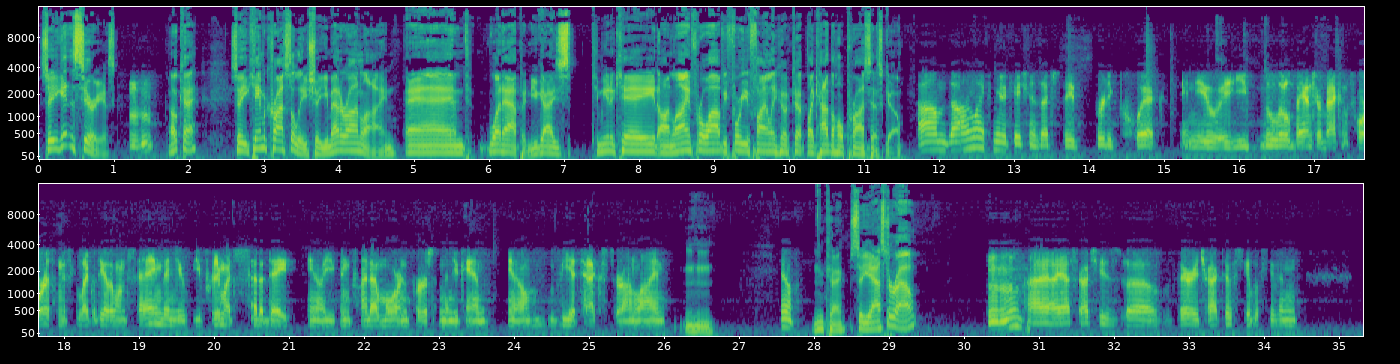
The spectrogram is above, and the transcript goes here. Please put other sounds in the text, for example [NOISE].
So you're getting serious. Mm-hmm. Okay. So you came across Alicia, you met her online, and what happened? You guys communicate online for a while before you finally hooked up. Like, how'd the whole process go? Um, the online communication is actually pretty quick, and you you a little banter back and forth, and if you like what the other one's saying, then you you pretty much set a date. You know, you can find out more in person than you can, you know, via text or online. Mm-hmm. Yeah. Okay. So you asked her out. Mm-hmm. I, I asked her out. She's uh, very attractive. She looks even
